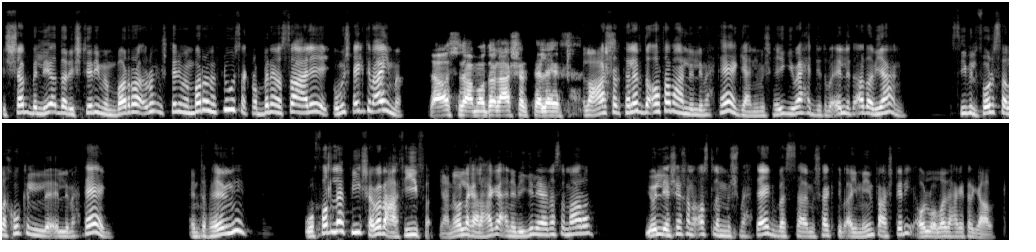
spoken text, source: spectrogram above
الشاب اللي يقدر يشتري من بره يروح يشتري من بره بفلوسك ربنا يوسعها عليك ومش هيكتب قايمة. لا أقصد على موضوع ال 10000 ال 10000 ده آه طبعا للي محتاج يعني مش هيجي واحد تبقى قلة أدب يعني. سيب الفرصة لأخوك اللي اللي محتاج. أنت فاهمني؟ وبفضل الله في شباب عفيفة. يعني أقول لك على حاجة أنا بيجي لي ناس المعرض يقول لي يا شيخ أنا أصلا مش محتاج بس مش هكتب قايمة ينفع أشتري؟ أقول له والله دي حاجة ترجع لك.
